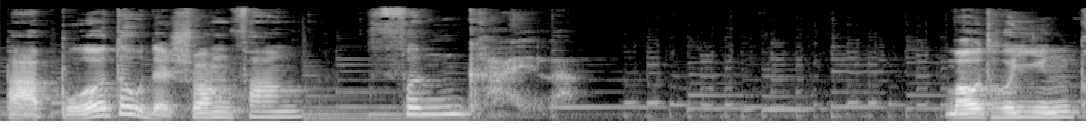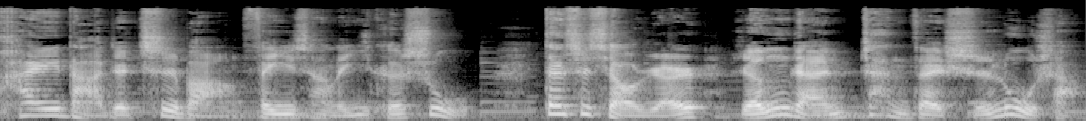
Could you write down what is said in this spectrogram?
把搏斗的双方分开了。猫头鹰拍打着翅膀飞上了一棵树，但是小人儿仍然站在石路上，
